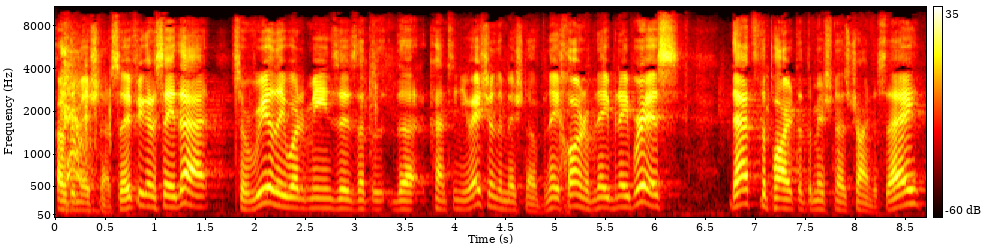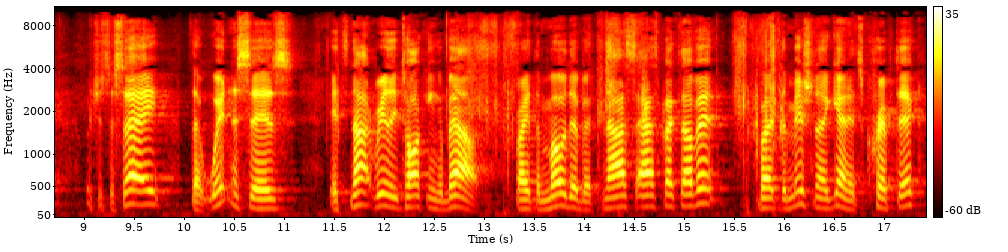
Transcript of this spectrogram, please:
of the Mishnah. So if you're going to say that, so really what it means is that the, the continuation of the Mishnah of Bnei Chorn, of Bnei Bnei Bris, that's the part that the Mishnah is trying to say, which is to say that witnesses, it's not really talking about, right, the Moda Beknas aspect of it, but the Mishnah, again, it's cryptic,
